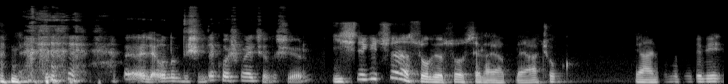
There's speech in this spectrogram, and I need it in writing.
Öyle onun dışında koşmaya çalışıyorum. İşle güçle nasıl oluyor sosyal hayatta ya? Çok yani bunu böyle bir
